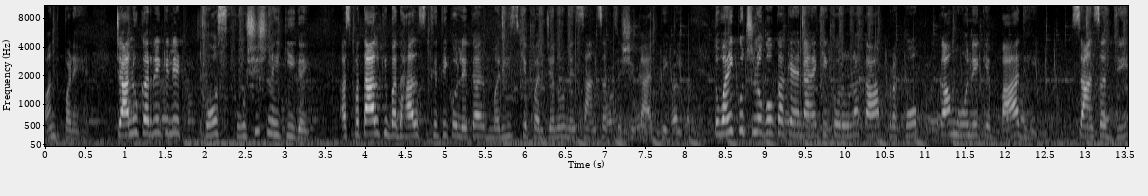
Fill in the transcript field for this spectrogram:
बंद पड़े हैं। चालू करने के लिए ठोस कोशिश नहीं की गई। अस्पताल की बदहाल स्थिति को लेकर मरीज़ के परिजनों ने सांसद से शिकायत भी की। तो वहीं कुछ लोगों का कहना है कि कोरोना का प्रकोप कम होने के बाद ही सांसद जी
